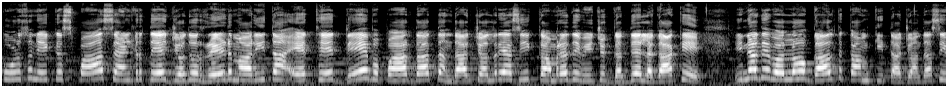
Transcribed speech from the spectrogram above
ਪੁਲਿਸ ਨੇ ਇੱਕ ਸਪਾ ਸੈਂਟਰ ਤੇ ਜਦੋਂ ਰੇਡ ਮਾਰੀ ਤਾਂ ਇੱਥੇ ਦੇਹ ਵਪਾਰ ਦਾ ਧੰਦਾ ਚੱਲ ਰਿਹਾ ਸੀ। ਕਮਰੇ ਦੇ ਵਿੱਚ ਗੱਦੇ ਲਗਾ ਕੇ ਇਹਨਾਂ ਦੇ ਵੱਲੋਂ ਗਲਤ ਕੰਮ ਕੀਤਾ ਜਾਂਦਾ ਸੀ।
